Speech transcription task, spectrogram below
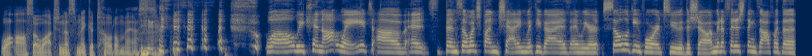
while also watching us make a total mess Well, we cannot wait. Um, it's been so much fun chatting with you guys, and we are so looking forward to the show. I'm going to finish things off with a,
